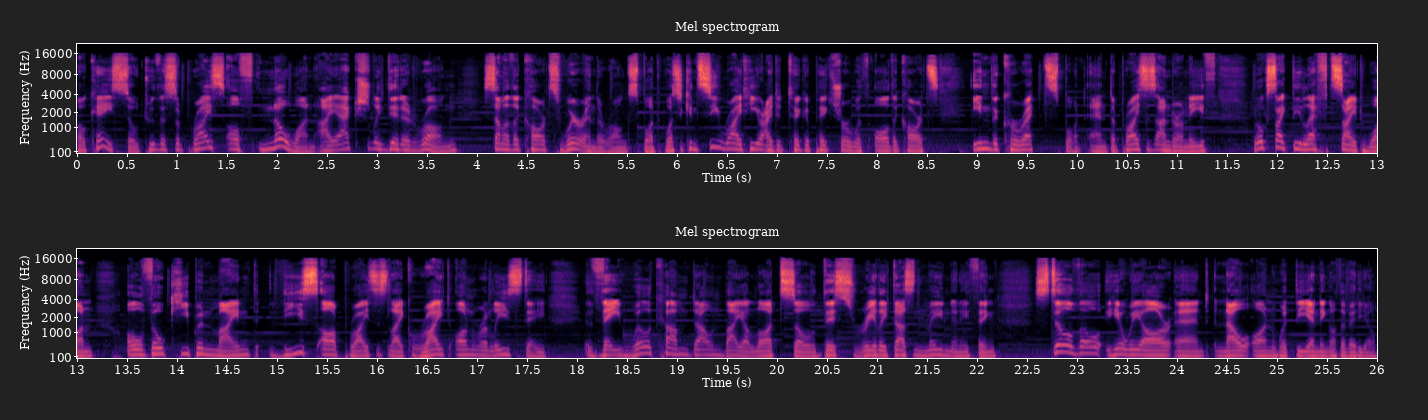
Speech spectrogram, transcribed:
Okay, so to the surprise of no one, I actually did it wrong. Some of the cards were in the wrong spot. As you can see right here, I did take a picture with all the cards in the correct spot and the prices underneath Looks like the left side one. Although keep in mind, these are prices like right on release day. They will come down by a lot, so this really doesn't mean anything. Still though, here we are and now on with the ending of the video.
